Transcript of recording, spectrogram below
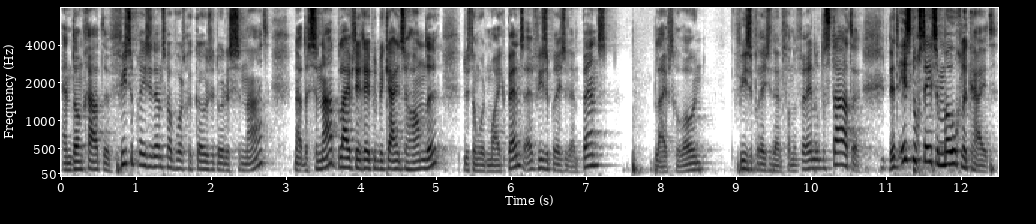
En dan gaat de vicepresidentschap wordt gekozen door de Senaat. Nou, de Senaat blijft in republikeinse handen. Dus dan wordt Mike Pence, hè, vicepresident Pence, blijft gewoon vicepresident van de Verenigde Staten. Dit is nog steeds een mogelijkheid.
